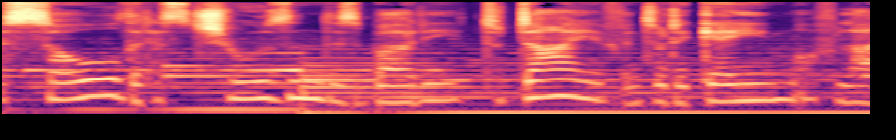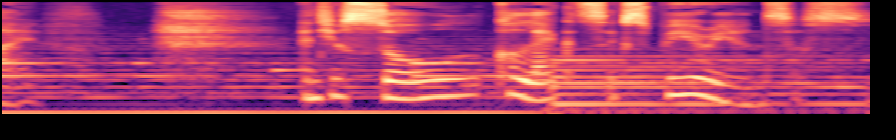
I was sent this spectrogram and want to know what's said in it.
a soul that has chosen this body to dive into the game of life, and your soul collects experiences.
